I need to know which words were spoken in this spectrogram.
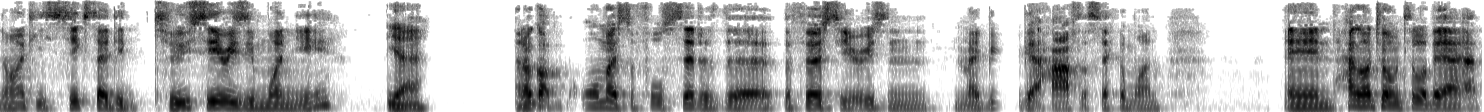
ninety six they did two series in one year. Yeah. And I got almost a full set of the, the first series and maybe about half the second one. And hung on to them until about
